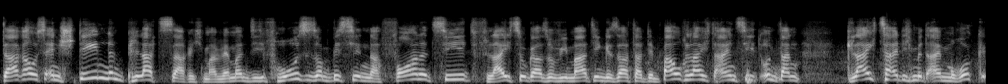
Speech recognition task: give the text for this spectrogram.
daraus entstehenden Platz, sag ich mal, wenn man die Hose so ein bisschen nach vorne zieht, vielleicht sogar so wie Martin gesagt hat, den Bauch leicht einzieht und dann gleichzeitig mit einem Ruck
